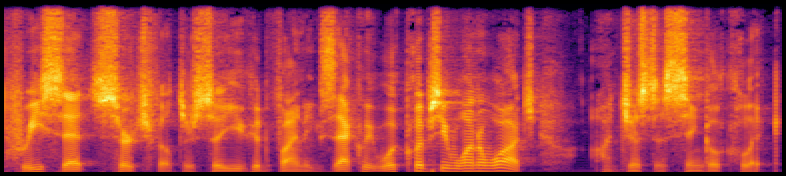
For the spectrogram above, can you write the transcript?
preset search filters so you can find exactly what clips you want to watch on just a single click.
